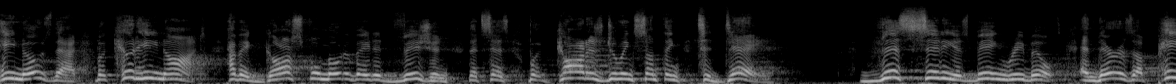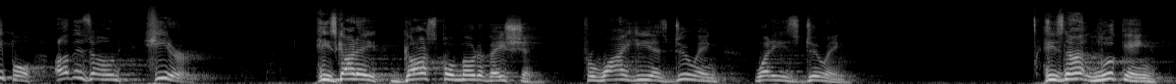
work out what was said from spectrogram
He knows that. But could he not have a gospel motivated vision that says, but God is doing something today? This city is being rebuilt, and there is a people of his own here. He's got a gospel motivation for why he is doing what he's doing. He's not looking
